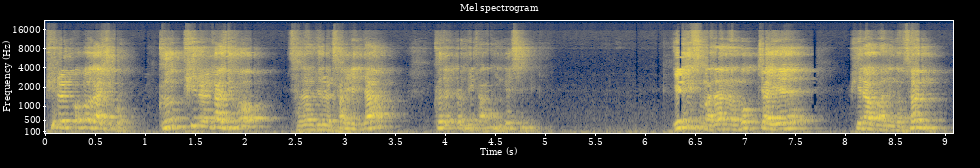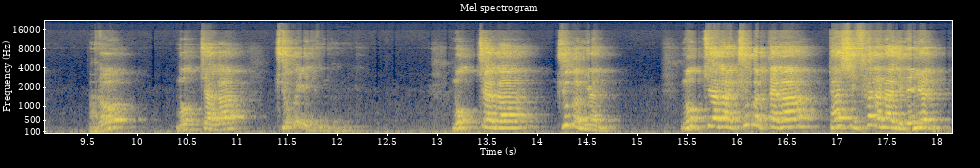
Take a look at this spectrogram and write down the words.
피를 뽑아가지고 그 피를 가지고 사람들을 살린다? 그런 의미가 아닌 것입니다. 여기서 말하는 목자의 피라고 하는 것은 바로 목자가 죽어야 되는 겁니다. 목자가 죽으면 목자가 죽었다가 다시 살아나게 되면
